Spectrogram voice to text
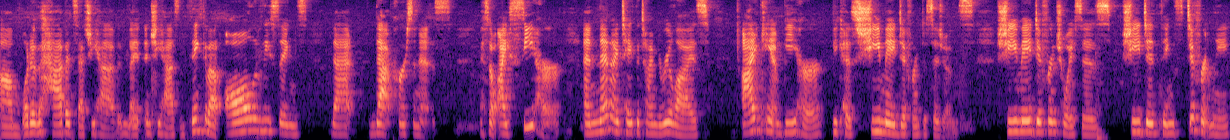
Um, what are the habits that she have and, and she has? And think about all of these things that that person is. So I see her, and then I take the time to realize I can't be her because she made different decisions. She made different choices. She did things differently.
